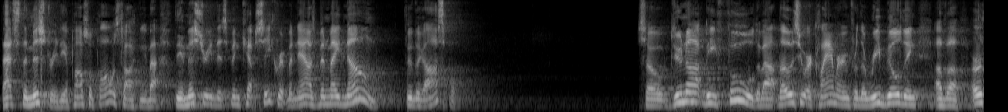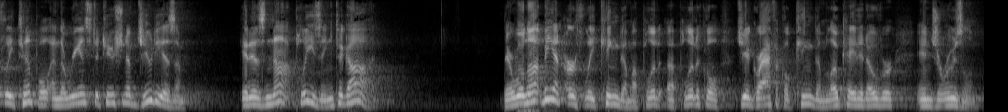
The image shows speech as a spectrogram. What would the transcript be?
That's the mystery the Apostle Paul was talking about, the mystery that's been kept secret but now has been made known through the gospel. So do not be fooled about those who are clamoring for the rebuilding of an earthly temple and the reinstitution of Judaism. It is not pleasing to God. There will not be an earthly kingdom, a, polit- a political, geographical kingdom located over in Jerusalem.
